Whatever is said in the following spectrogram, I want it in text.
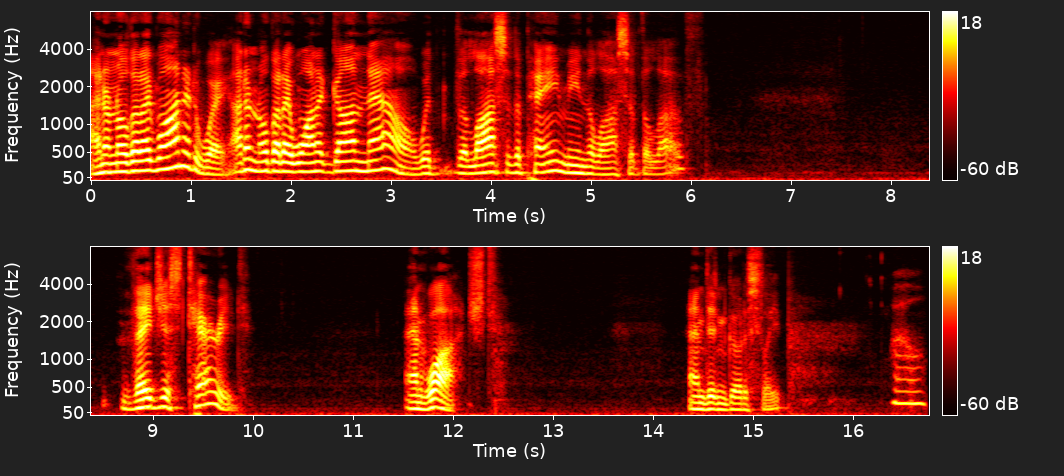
I don't know that I'd want it away. I don't know that I want it gone now. Would the loss of the pain mean the loss of the love? They just tarried and watched and didn't go to sleep. Wow.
